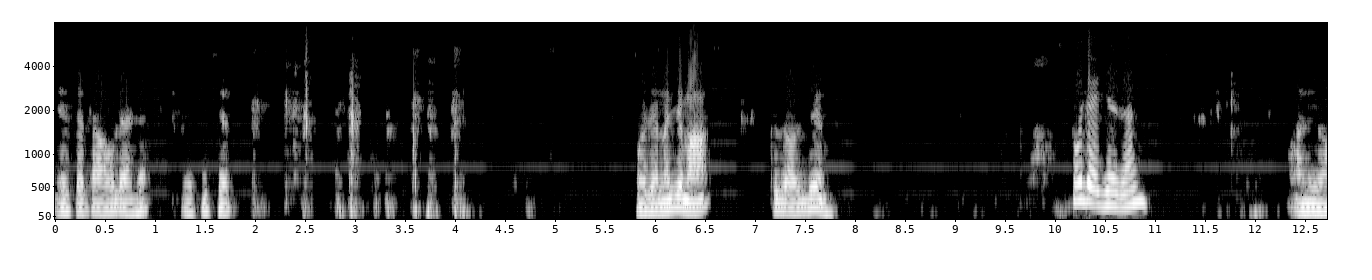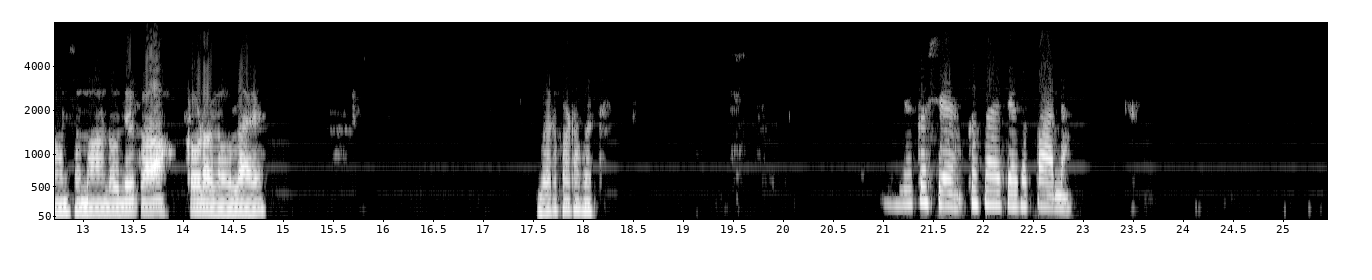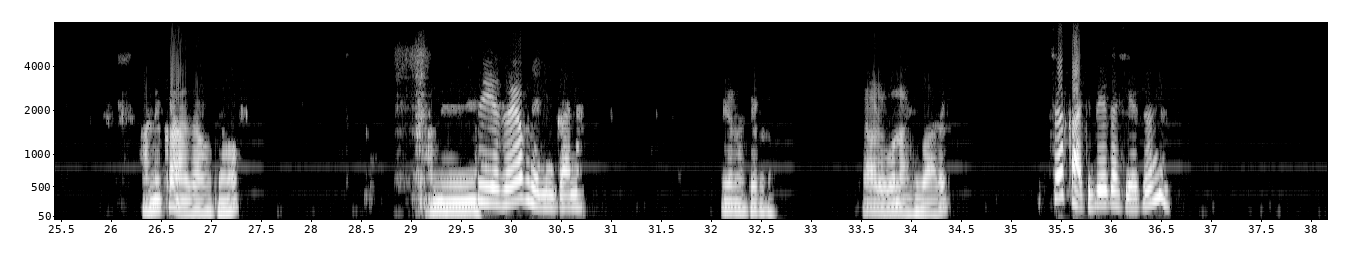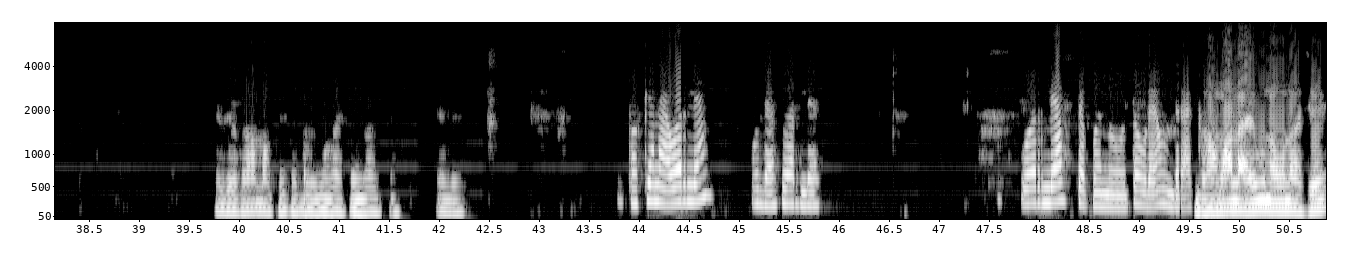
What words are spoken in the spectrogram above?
याच्यात आवड आहे याची शेत वजन जे मा तू जाऊ दे फुले जेजन आणि ह्यो आमचा मांडव दे का कवडा लावला आहे बर पटापट म्हणजे कशा कसा आहे त्याचा पाला आणि काय जाऊ द्या हो. आणि तू ये योग दे निघाना ये ना तिकडं एवढं उन्हाची बारीक सकाळची बेगाशी येतो ना त्याच्या कामाचं सगळं मग असं घालतं त्याचे. पक्या नाही वरल्या उद्याच वरल्या वरल्या असत्या पण तेवढ्या उंदरा घामाला आहे उन्हा उन्हाचे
